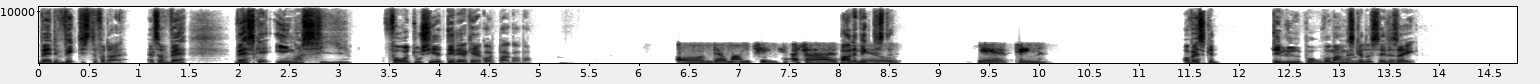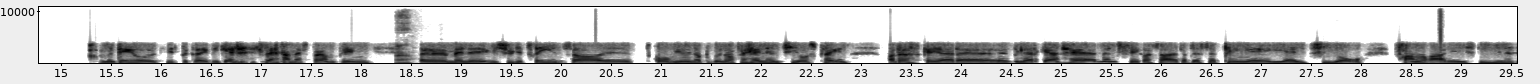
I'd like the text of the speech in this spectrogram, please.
hvad er det vigtigste for dig? Altså, hvad, hvad skal Inger sige, for at du siger, at det der kan jeg godt bakke op om? Og der er jo mange ting. Altså, Bare det er vigtigste. Jo, ja, pengene. Og hvad skal det lyde på? Hvor mange skal der sættes af? Men det er jo et vidt begreb igen, hver gang man spørger om penge. Ja. Øh, men øh, i psykiatrien, så øh, går vi jo ind og begynder at forhandle en 10-årsplan. Og der skal jeg da, øh, vil jeg da gerne have, at man sikrer sig, at der bliver sat penge af i alle 10 år fremadrettet i stigende,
